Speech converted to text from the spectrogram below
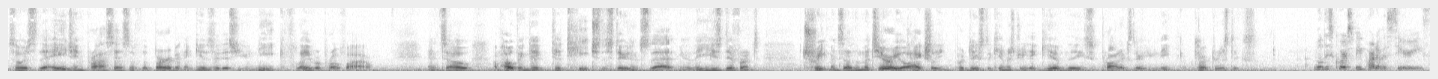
So it's the aging process of the bourbon that gives it its unique flavor profile. And so I'm hoping to, to teach the students that you know these different treatments of the material actually produce the chemistry that give these products their unique characteristics. Will this course be part of a series?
